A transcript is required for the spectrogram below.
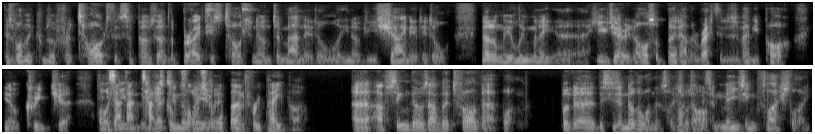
there's one that comes up for a torch that's supposed to have the brightest torch known to man. It'll, you know, if you shine it, it'll not only illuminate a, a huge area, it'll also burn out the retinas of any poor, you know, creature or Is that that, that tactical torch that will burn through paper? Uh, I've seen those adverts for that one, but uh, this is another one that's like oh, this amazing flashlight.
